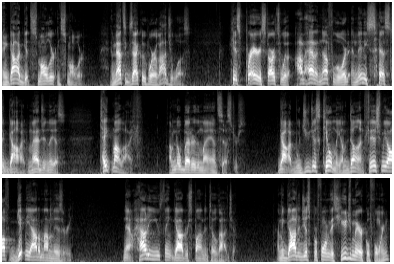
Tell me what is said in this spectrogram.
and God gets smaller and smaller. And that's exactly where Elijah was. His prayer starts with, I've had enough, Lord. And then he says to God, imagine this take my life. I'm no better than my ancestors. God, would you just kill me? I'm done. Finish me off. Get me out of my misery. Now, how do you think God responded to Elijah? I mean, God had just performed this huge miracle for him.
